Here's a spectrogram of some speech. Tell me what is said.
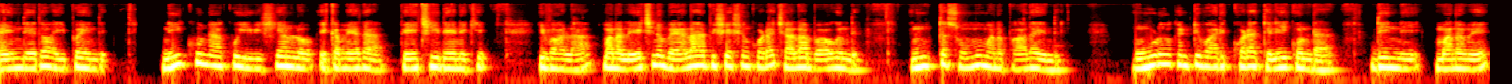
అయిందేదో అయిపోయింది. నీకు నాకు ఈ విషయంలో ఇక మీద పేచీ దేనికి? ఇవాళ మన లేచిన వేలాభిశేషం కూడా చాలా బాగుంది. ఇంత సొమ్ము మన పాలైంది. మూడో కంటి వాడికి కూడా తెలియకుండా దీన్ని మనమే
